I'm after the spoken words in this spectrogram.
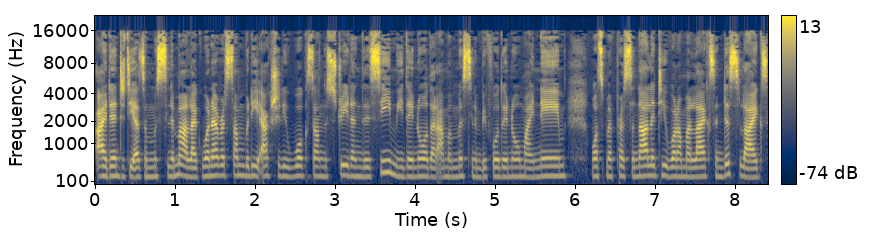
identity as a Muslimah. Like whenever somebody actually walks down the street and they see me, they know that I'm a Muslim before they know my name, what's my personality, what are my likes and dislikes.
